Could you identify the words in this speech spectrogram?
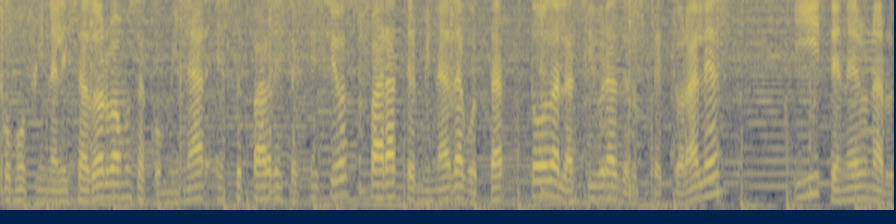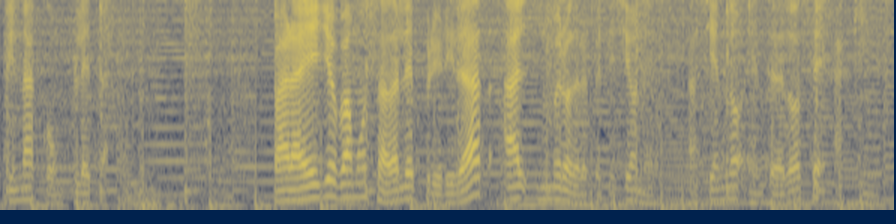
Como finalizador vamos a combinar este par de ejercicios para terminar de agotar todas las fibras de los pectorales y tener una rutina completa. Para ello vamos a darle prioridad al número de repeticiones, haciendo entre 12 a 15.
